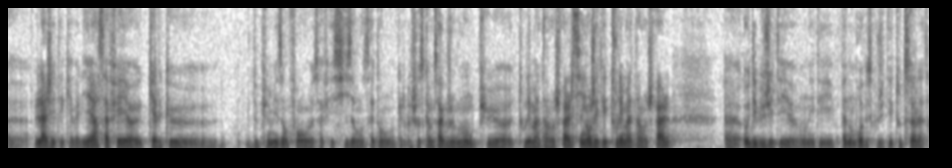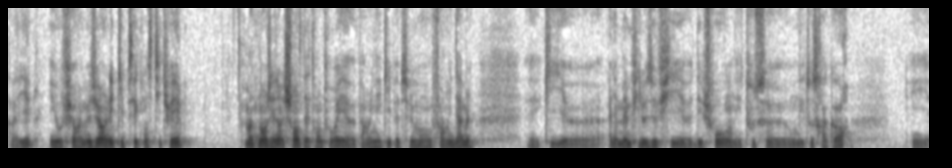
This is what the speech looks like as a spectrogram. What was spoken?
Euh, là, j'étais cavalière. Ça fait euh, quelques. Depuis mes enfants, euh, ça fait 6 ans, 7 ans, quelque chose comme ça, que je monte plus tous les matins un cheval. Sinon, j'étais tous les matins un cheval. au début, j'étais, on n'était pas nombreux parce que j'étais toute seule à travailler. Et au fur et à mesure, l'équipe s'est constituée. Maintenant, j'ai la chance d'être entourée par une équipe absolument formidable qui a la même philosophie des chevaux. On est tous, on est tous raccords. et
